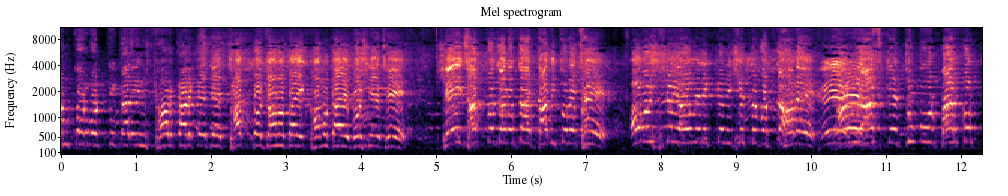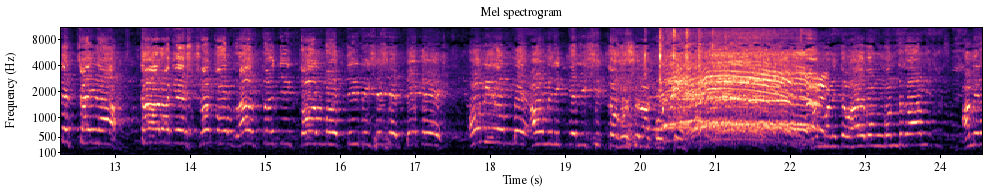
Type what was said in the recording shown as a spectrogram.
অন্তর্বর্তীকালীন সরকারকে যে ছাত্র জনতায় ক্ষমতায় বসিয়েছে, সেই ছাত্র জনতার দাবি করেছে, অবশ্যই আওয়ামী লীগকে নিষিদ্ধ করতে হবে আমরা আজকে দুপুর পার করতে চাই না তার আগে সকল রাজনৈতিক দল নির্বিশেষে ডেকে অবিলম্বে আওয়ামী লীগকে নিষিদ্ধ ঘোষণা করতে সম্মানিত ভাই এবং বন্ধুগণ, আমির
